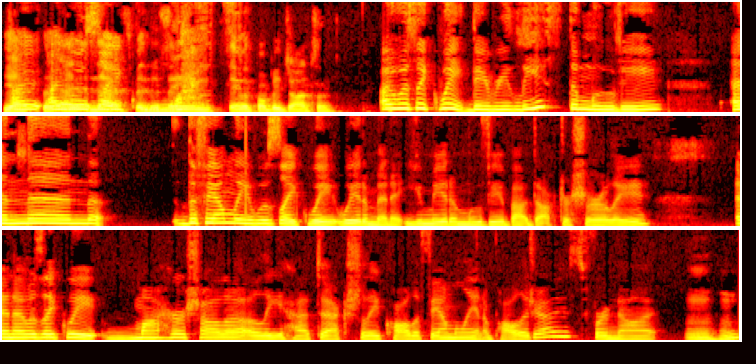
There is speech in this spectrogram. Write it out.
yeah I, I was and like, been the same what? thing with Bumpy Johnson i was like wait they released the movie and then the family was like wait wait a minute you made a movie about dr shirley and I was like, wait, Mahershala Ali had to actually call the family and apologize for not. Mm-hmm.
